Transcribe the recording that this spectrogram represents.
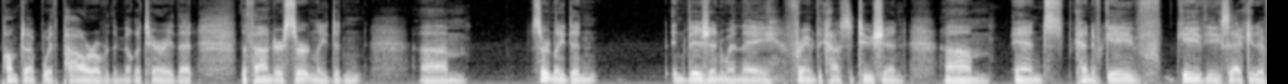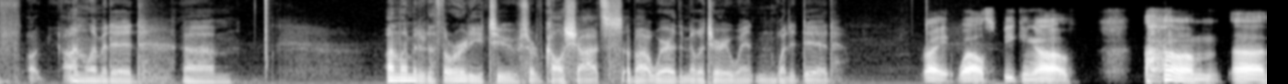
pumped up with power over the military that the founders certainly didn't um, certainly didn't envision when they framed the Constitution, um, and kind of gave gave the executive unlimited um, unlimited authority to sort of call shots about where the military went and what it did. Right. Well, speaking of, um, uh,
